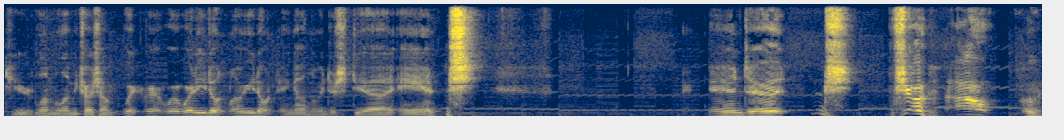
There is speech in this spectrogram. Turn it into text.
Here, let me, let me try something. Wait, wait, wait, what are you doing? What are you doing? Hang on, let me just, yeah, and... And, uh... Ow! Uh,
